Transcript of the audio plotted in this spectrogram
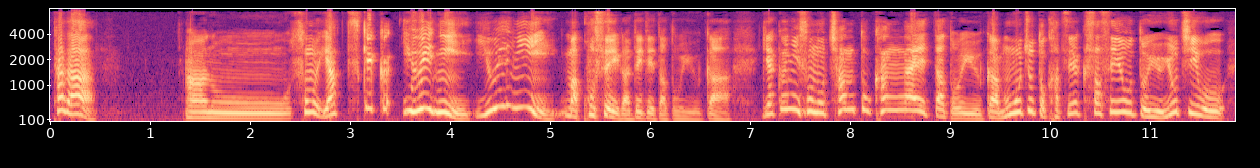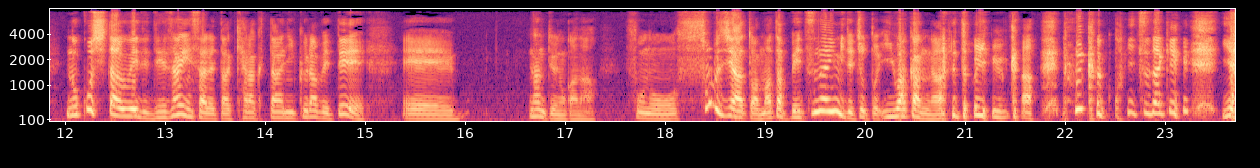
ただ、あのー、そのやっつけか、ゆえに、ゆえに、まあ、個性が出てたというか、逆にそのちゃんと考えたというか、もうちょっと活躍させようという余地を残した上でデザインされたキャラクターに比べて、えー、なんていうのかな。その、ソルジャーとはまた別な意味でちょっと違和感があるというか、なんかこいつだけ や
